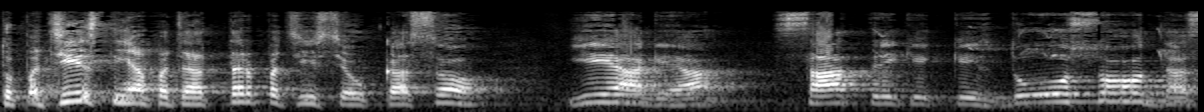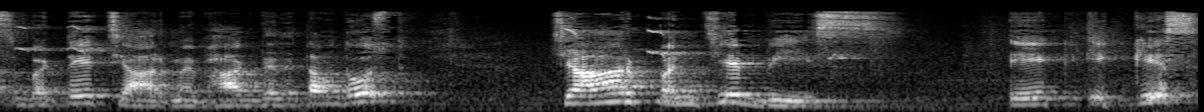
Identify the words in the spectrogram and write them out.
तो 25 तिया पचहत्तर, पच्चीस चौक का सौ ये आ गया सात इक्कीस, दो सौ दस बटे चार। में भाग दे देता हूँ, दोस्त। चार पंचे बीस, एक इक्कीस,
